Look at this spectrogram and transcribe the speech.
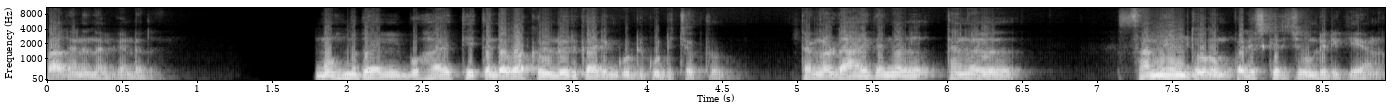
പ്രാധാന്യം നൽകേണ്ടത്. മുഹമ്മദ് അൽ ബുഹായത്തി തന്റെ വാക്കുകളിൽ ഒരു കാര്യം കൂട്ടി കൂട്ടിച്ചേർത്തു. തങ്ങളുടെ ആയുധങ്ങൾ തങ്ങൾ സമയം തോറും പരിഷ്കരിച്ചുകൊണ്ടിരിക്കുകയാണ്.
